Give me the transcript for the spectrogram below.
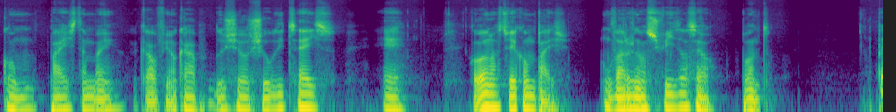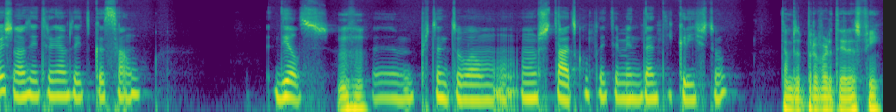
como pais também, ao fim e ao cabo, dos seus súbditos, é isso. É, qual é o nosso dever como pais? Levar os nossos filhos ao céu, ponto. Depois nós entregamos a educação deles. Uhum. Um, portanto, a um, um Estado completamente de anticristo Estamos a perverter esse fim.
